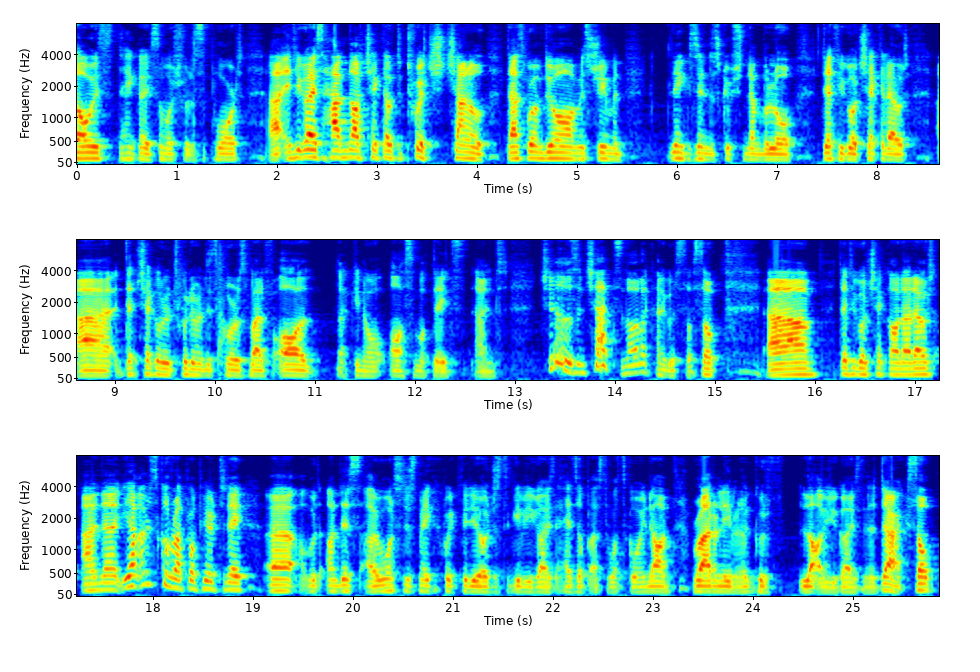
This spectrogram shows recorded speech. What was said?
always, thank you guys so much for the support. Uh, if you guys have not checked out the Twitch channel, that's where I'm doing all my streaming. Link is in the description down below. Definitely go check it out. Uh, check out the Twitter and Discord as well for all like you know awesome updates and chills and chats and all that kind of good stuff. So um, definitely go check all that out. And uh, yeah, I'm just going to wrap up here today uh, on this. I want to just make a quick video just to give you guys a heads up as to what's going on rather than leaving a good lot of you guys in the dark. So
